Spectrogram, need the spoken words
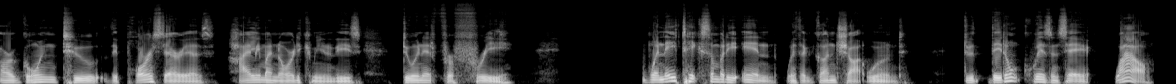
are going to the poorest areas, highly minority communities, doing it for free. When they take somebody in with a gunshot wound, do, they don't quiz and say, wow,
